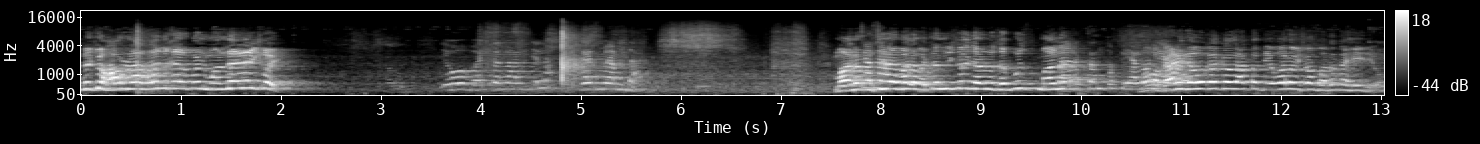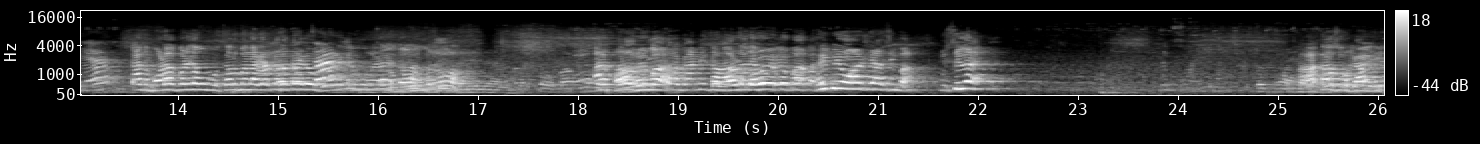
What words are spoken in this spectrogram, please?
ને જો હારું ના થાય તો કર પણ મને નહીં કોઈ. એવો વચન મારે પૂછી લે મારે વચનની શું જરૂર છે? પૂછ માને. વચન તો પેલો હું દેવો કે આ તો દેવાનો વિશ્વાસ મને નહીં રહ્યો. કાં તો મોડા પડી જાઉં મુસલમાન આગળ અરે ફળ માતા ગાની સવાળ કરો એક વાત થઈ બે વાંચે આસી બા પૂછી લે. આતા સો ગાડી?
